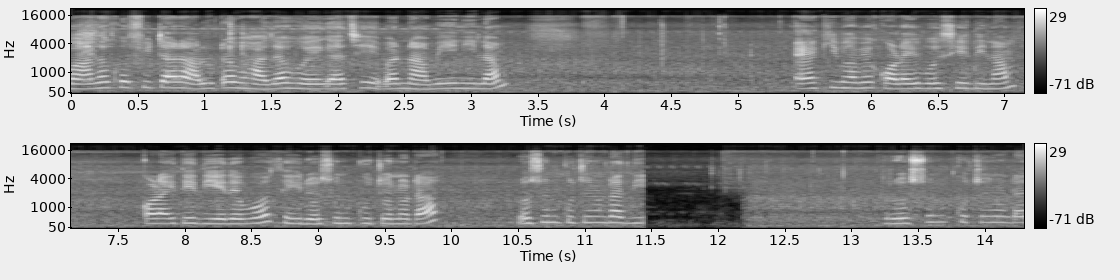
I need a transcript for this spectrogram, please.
বাঁধাকপিটা আর আলুটা ভাজা হয়ে গেছে, এবার নামিয়ে নিলাম। একইভাবে কড়াই বসিয়ে দিলাম। কড়াইতে দিয়ে দেব সেই রসুন কুচোনোটা। রসুন কুচোনোটা দিয়ে রসুন কুচোনোটা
